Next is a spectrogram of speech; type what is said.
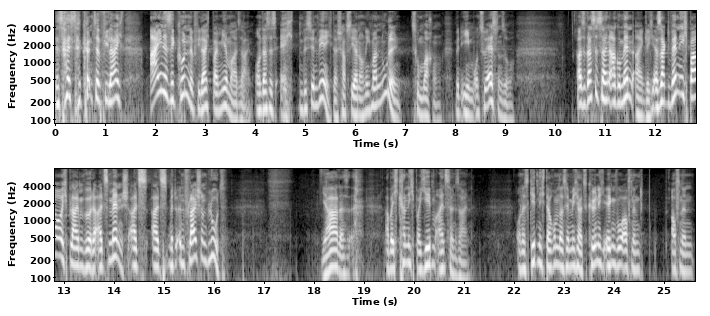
Das heißt, er könnte vielleicht eine Sekunde vielleicht bei mir mal sein. Und das ist echt ein bisschen wenig. Da schaffst du ja noch nicht mal Nudeln zu machen mit ihm und zu essen so. Also das ist sein Argument eigentlich. Er sagt, wenn ich bei euch bleiben würde als Mensch, als, als mit in Fleisch und Blut, ja, das, aber ich kann nicht bei jedem Einzelnen sein. Und es geht nicht darum, dass ihr mich als König irgendwo auf einen, auf einen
